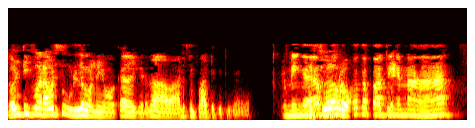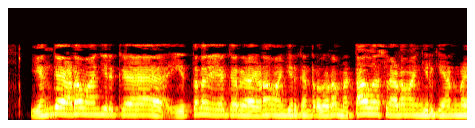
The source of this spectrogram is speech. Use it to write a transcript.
டுவெண்ட்டி ஃபோர் ஹவர்ஸ் உள்ள உன்னை உட்கார வைக்கிறது அவன் அடுத்து பாத்துக்கிட்டு இருக்காங்க. நீங்க பாத்தீங்கன்னா எங்க இடம் வாங்கியிருக்க எத்தனை ஏக்கர் இடம் வாங்கியிருக்கன்றதோட மெட்டாவர்ஸ்ல இடம் வாங்கியிருக்கியான்னு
